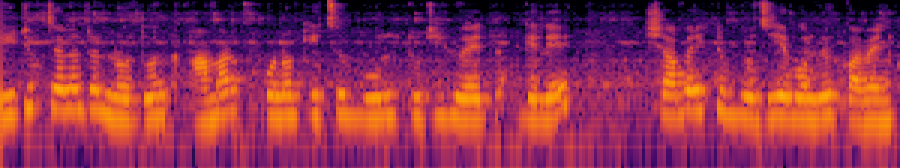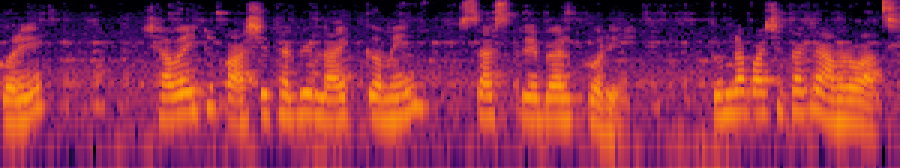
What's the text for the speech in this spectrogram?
ইউটিউব চ্যানেলটা নতুন আমার কোনো কিছু ভুল ত্রুটি হয়ে গেলে সবাই একটু বুঝিয়ে বলবে কমেন্ট করে। সবাই একটু পাশে থাকবে লাইক কমেন্ট সাবস্ক্রাইবার করে। তোমরা পাশে থাকলে আমরাও আছি।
